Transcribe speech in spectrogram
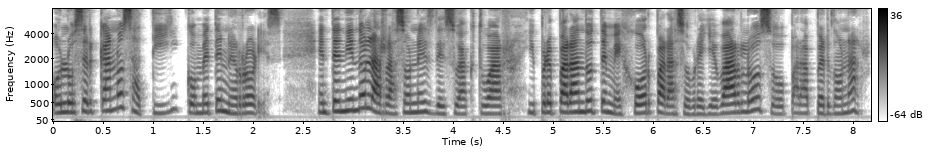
o los cercanos a ti cometen errores, entendiendo las razones de su actuar y preparándote mejor para sobrellevarlos o para perdonar.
